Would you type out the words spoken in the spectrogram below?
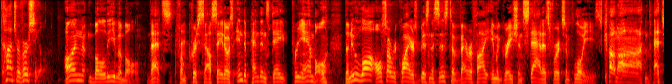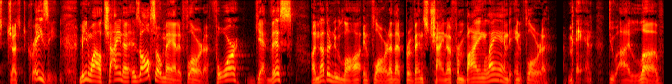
controversial. Unbelievable. That's from Chris Salcedo's Independence Day preamble. The new law also requires businesses to verify immigration status for its employees. Come on, that's just crazy. Meanwhile, China is also mad at Florida for, get this, another new law in Florida that prevents China from buying land in Florida. Man, do I love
